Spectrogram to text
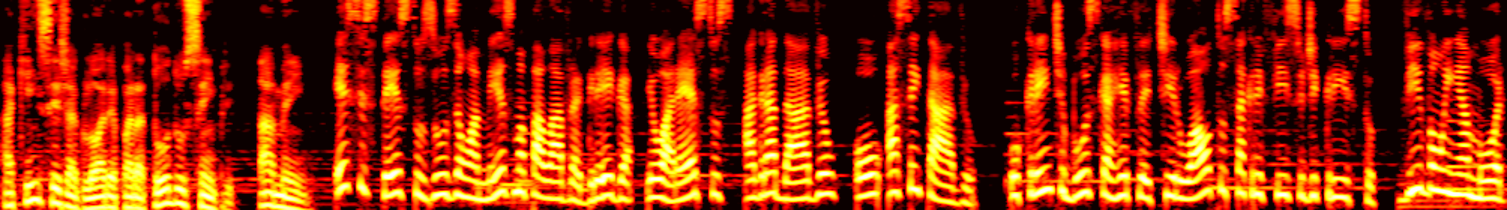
a quem seja glória para todo o sempre. Amém. Esses textos usam a mesma palavra grega, euarestos, agradável ou aceitável. O crente busca refletir o alto sacrifício de Cristo, vivam em amor,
